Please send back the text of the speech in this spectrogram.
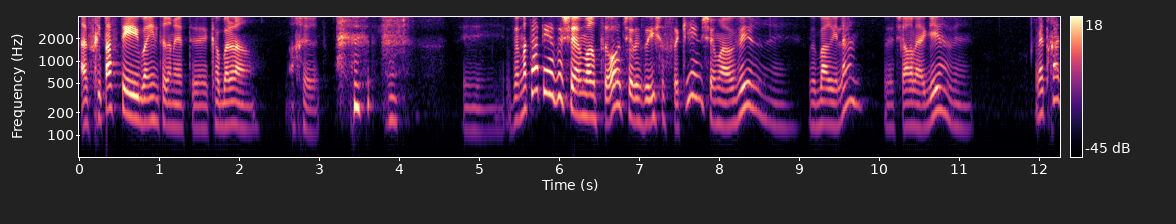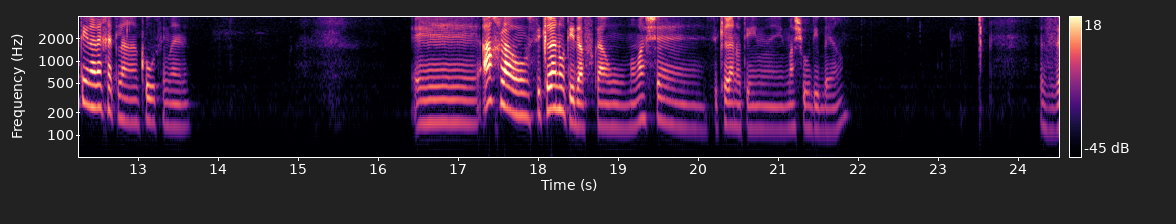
אז חיפשתי באינטרנט אה, קבלה אחרת. ומצאתי איזה שהן הרצאות של איזה איש עסקים שמעביר בבר אילן, ואפשר להגיע, ו... והתחלתי ללכת לקורסים האלה. אה, אחלה, הוא סקרן אותי דווקא, הוא ממש אה, סקרן אותי עם מה שהוא דיבר. ו...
